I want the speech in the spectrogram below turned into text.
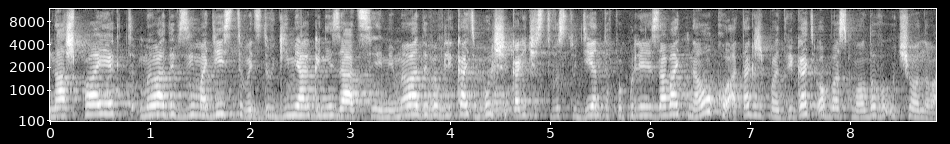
наш проект, мы рады взаимодействовать с другими организациями, мы рады вовлекать большее количество студентов, популяризовать науку, а также продвигать образ молодого ученого.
